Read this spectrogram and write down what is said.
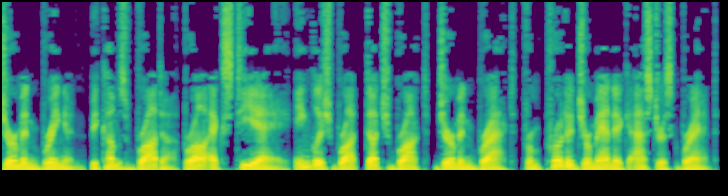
German bringen becomes brata bra xta English brat, Dutch bracht, German bracht, from Proto-Germanic asterisk brant.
